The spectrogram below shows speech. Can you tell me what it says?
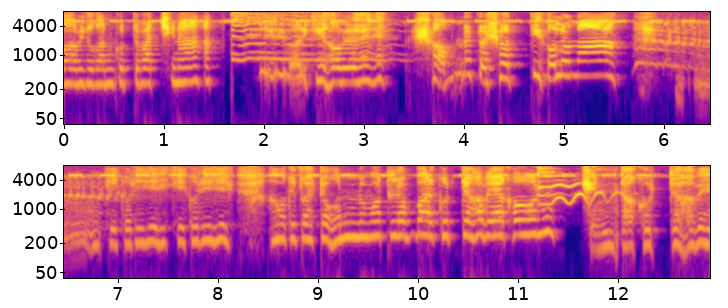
আমি তো গান করতে পারছি না। এবার কি হবে? স্বপ্ন তো সত্যি হলো না। কি করি কি করি? আমাকে তো একটা অন্য মতলব বার করতে হবে এখন। চিন্তা করতে হবে।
